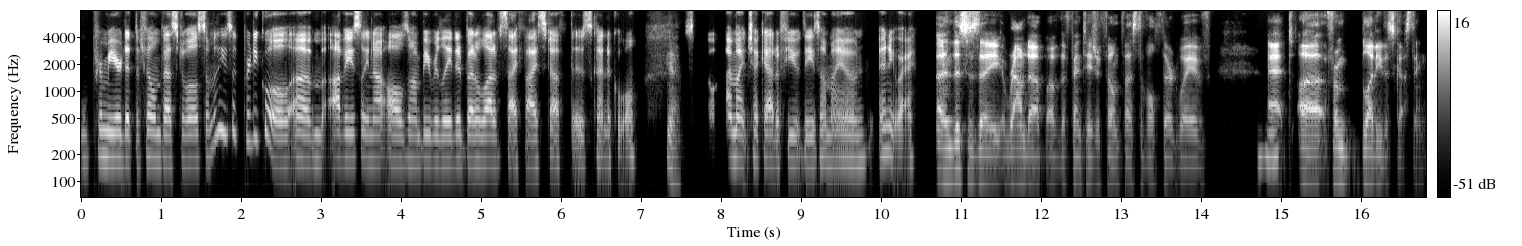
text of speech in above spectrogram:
premiered at the film festival, some of these look pretty cool. Um obviously not all zombie related, but a lot of sci-fi stuff that is kind of cool. Yeah. So I might check out a few of these on my own anyway. And this is a roundup of the Fantasia Film Festival third wave mm-hmm. at uh from Bloody Disgusting,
